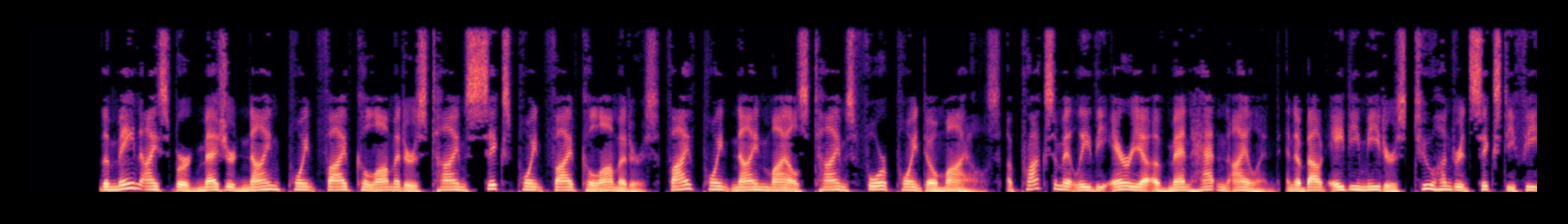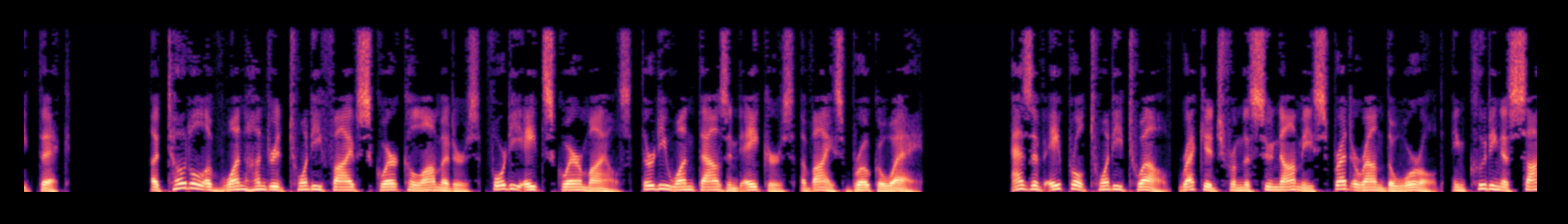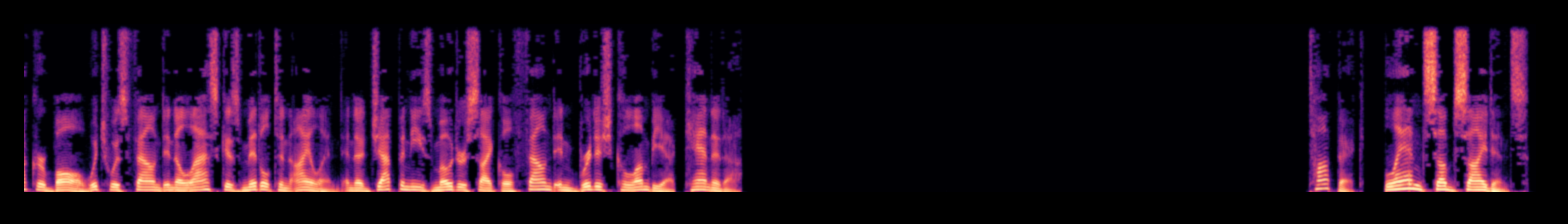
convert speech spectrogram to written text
The main iceberg measured 9.5 kilometers times 6.5 kilometers, 5.9 miles times 4.0 miles, approximately the area of Manhattan Island, and about 80 meters (260 feet) thick. A total of 125 square kilometers, 48 square miles, 31,000 acres of ice broke away. As of April 2012, wreckage from the tsunami spread around the world, including a soccer ball which was found in Alaska's Middleton Island and a Japanese motorcycle found in British Columbia, Canada. Land subsidence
